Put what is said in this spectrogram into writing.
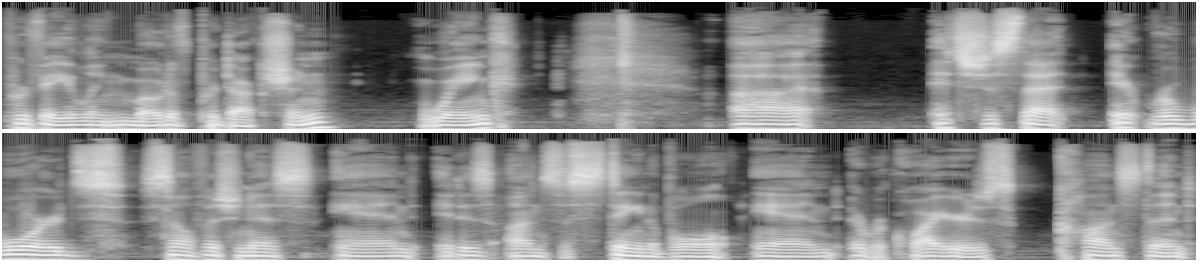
prevailing mode of production wink. Uh, it's just that it rewards selfishness and it is unsustainable and it requires constant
